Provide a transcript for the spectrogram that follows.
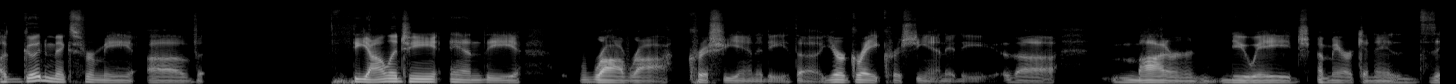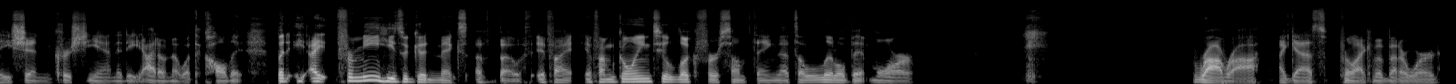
a good mix for me of theology and the rah rah Christianity, the you're great Christianity, the modern new age americanization christianity i don't know what to call it but i for me he's a good mix of both if i if i'm going to look for something that's a little bit more rah rah i guess for lack of a better word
